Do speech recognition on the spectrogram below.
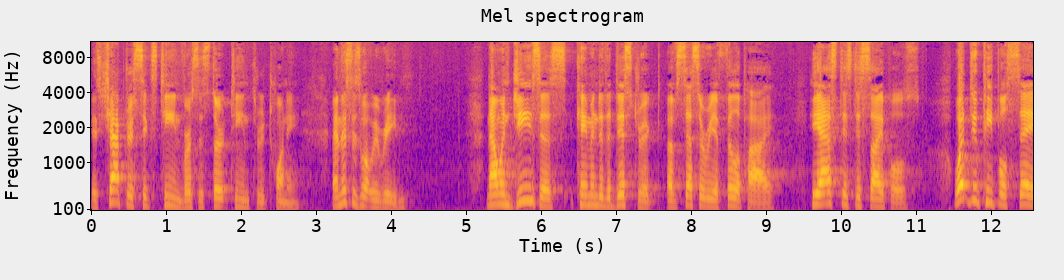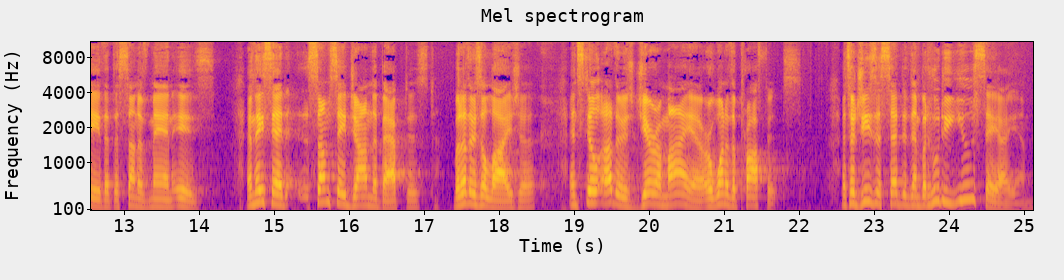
It's chapter 16, verses 13 through 20. And this is what we read. Now, when Jesus came into the district of Caesarea Philippi, he asked his disciples, What do people say that the Son of Man is? And they said, Some say John the Baptist but others Elijah, and still others Jeremiah or one of the prophets. And so Jesus said to them, But who do you say I am?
